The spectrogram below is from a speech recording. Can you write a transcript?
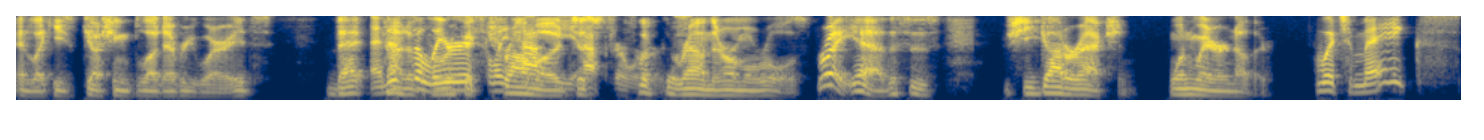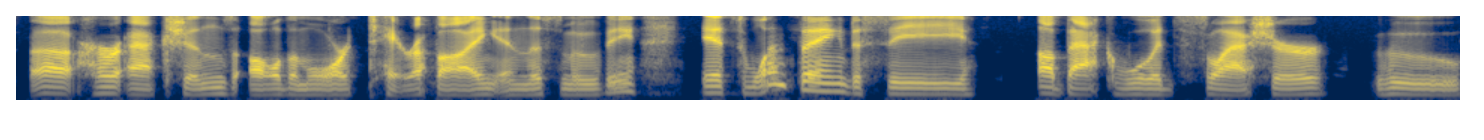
and like he's gushing blood everywhere. It's that and kind it's of deliriously trauma just afterwards. flipped around the normal rules. Right? Yeah, this is she got her action one way or another. which makes uh, her actions all the more terrifying in this movie. It's one thing to see a backwoods slasher who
